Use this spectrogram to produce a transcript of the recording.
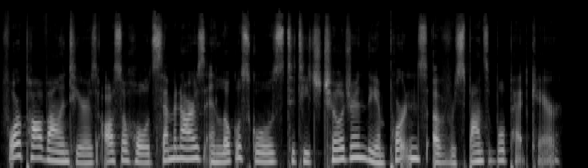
Four Paw volunteers also hold seminars in local schools to teach children the importance of responsible pet care.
